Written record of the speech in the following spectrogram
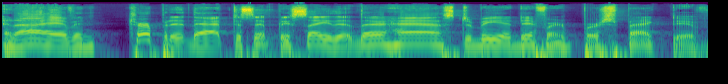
And I have interpreted that to simply say that there has to be a different perspective.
